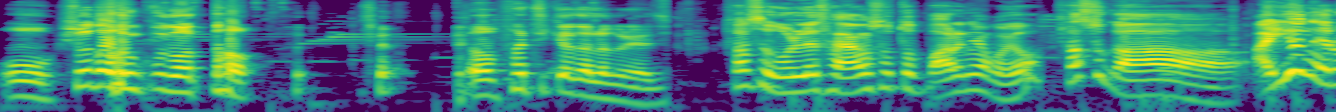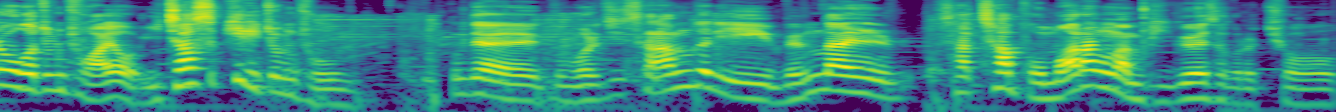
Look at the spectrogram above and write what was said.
오 쇼다운꾼 왔다. 어 파티 껴달라 그래야지. 사수 원래 사양 속도 빠르냐고요? 사수가 아이언 에로우가 좀 좋아요. 2차 스킬이 좀 좋은 근데 그 뭐지? 사람들이 맨날 4차 보마랑만 비교해서 그렇죠.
